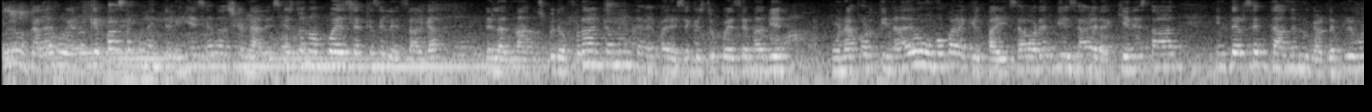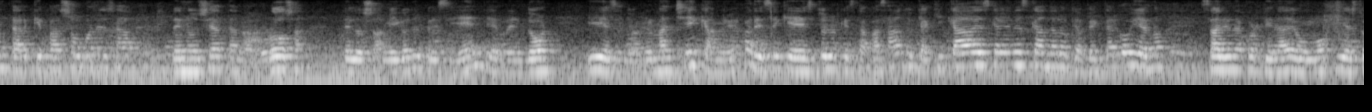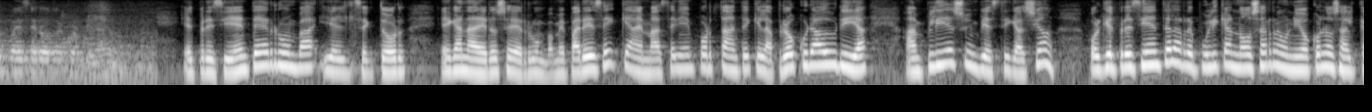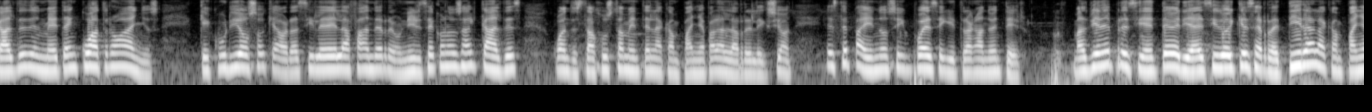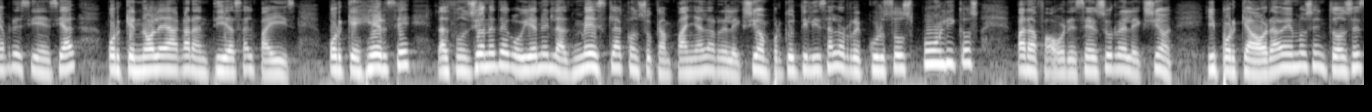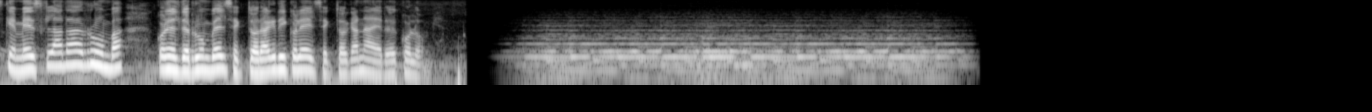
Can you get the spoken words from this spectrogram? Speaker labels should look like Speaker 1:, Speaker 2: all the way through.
Speaker 1: Preguntarle al gobierno qué pasa con la inteligencia nacional. Es que esto no puede ser que se le salga de las manos, pero francamente me parece que esto puede ser más bien una cortina de humo para que el país ahora empiece a ver a quién estaban interceptando en lugar de preguntar qué pasó con esa denuncia tan horrorosa de los amigos del presidente, Rendón y del señor Germán Chica. A mí me parece que esto es lo que está pasando, que aquí cada vez que hay un escándalo que afecta al gobierno sale una cortina de humo y esto puede ser otra cortina de humo el presidente derrumba y el sector eh, ganadero se derrumba. Me parece que además sería importante que la Procuraduría amplíe su investigación, porque el presidente de la República no se reunió con los alcaldes del Meta en cuatro años. Qué curioso que ahora sí le dé el afán de reunirse con los alcaldes cuando está justamente en la campaña para la reelección. Este país no puede seguir tragando entero. Más bien el presidente debería decir hoy que se retira la campaña presidencial porque no le da garantías al país, porque ejerce las funciones de gobierno y las mezcla con su campaña a la reelección, porque utiliza los recursos públicos para favorecer su reelección y porque ahora vemos entonces que mezcla la rumba con el derrumbe del sector agrícola y del sector ganadero de Colombia.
